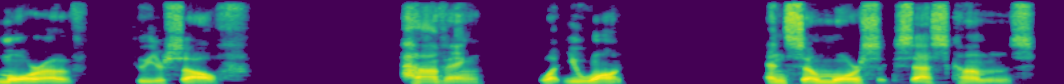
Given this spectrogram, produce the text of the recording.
more of to yourself? Having what you want. And so more success comes.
